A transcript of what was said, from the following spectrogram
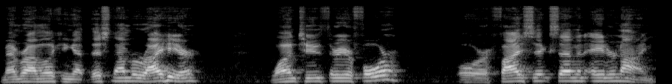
Remember, I'm looking at this number right here. One, two, three, or four or five, six, seven, eight, or nine.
